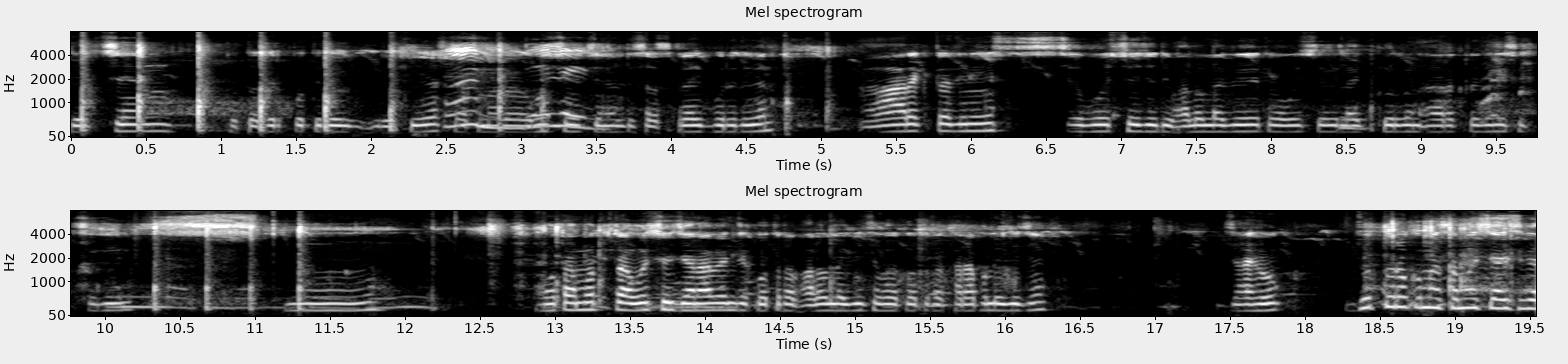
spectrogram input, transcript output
দেখছেন তো তাদের প্রতি রিকোয়েস্ট আপনারা অবশ্যই চ্যানেলটি সাবস্ক্রাইব করে দেবেন আর একটা জিনিস অবশ্যই যদি ভালো লাগে তো অবশ্যই লাইক করবেন আর একটা জিনিস হচ্ছে কি মতামতটা অবশ্যই জানাবেন যে কতটা ভালো লেগেছে বা কতটা খারাপ লেগেছে যাই হোক যত রকমের সমস্যা আসবে,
